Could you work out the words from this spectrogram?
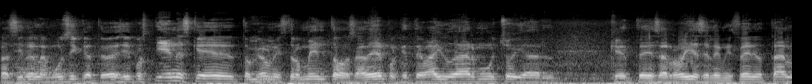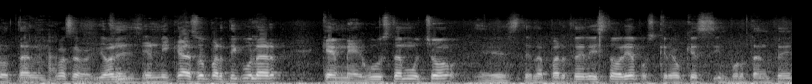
fascina la música, te va a decir, pues tienes que tocar un instrumento o saber porque te va a ayudar mucho y al que te desarrolles el hemisferio tal o tal cosa. Yo en, Sí, sí. en mi caso particular, que me gusta mucho este, la parte de la historia, pues creo que es importante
